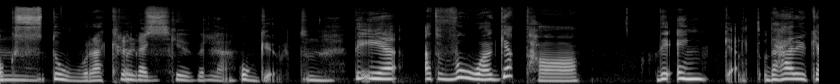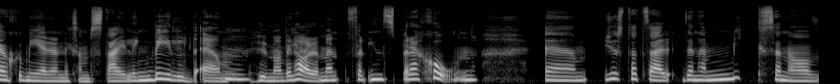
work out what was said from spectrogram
och stora Och det krus. där gula. Och gult. Det är att våga ta... Det är enkelt. Och det här är ju kanske mer en liksom stylingbild än hur man vill ha det. Men för inspiration. ehm, just att så här, den här mixen av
